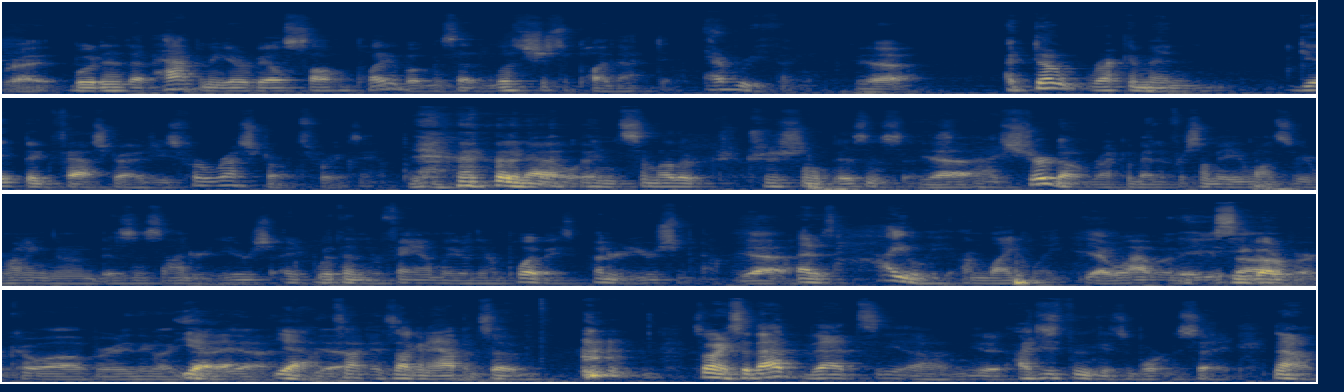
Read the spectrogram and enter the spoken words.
Right. What ended up happening, everybody else saw the playbook and said, let's just apply that to everything. Yeah. I don't recommend get big fast strategies for restaurants, for example, you know, and some other traditional businesses. Yeah. And I sure don't recommend it for somebody who wants to be running their own business 100 years uh, within their family or their employee base 100 years from now. Yeah. That is highly unlikely. Yeah. What happened If you ESOP go- a co-op or anything like Yeah, that? yeah, Yeah. It's not, it's not going to happen. So, so anyway, so that that's um, you know, I just think it's important to say. Now,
